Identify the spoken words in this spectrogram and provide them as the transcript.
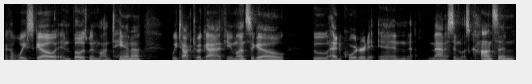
a couple weeks ago in Bozeman, Montana. We talked to a guy a few months ago who headquartered in Madison, Wisconsin.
